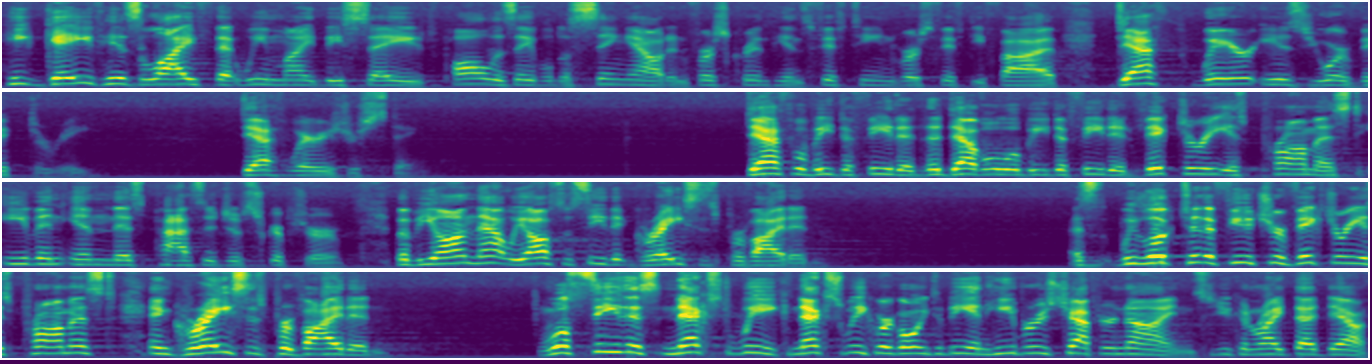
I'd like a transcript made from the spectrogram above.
he gave his life that we might be saved, Paul is able to sing out in 1 Corinthians 15, verse 55 Death, where is your victory? Death, where is your sting? Death will be defeated. The devil will be defeated. Victory is promised even in this passage of Scripture. But beyond that, we also see that grace is provided. As we look to the future, victory is promised and grace is provided. We'll see this next week. Next week, we're going to be in Hebrews chapter 9, so you can write that down.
